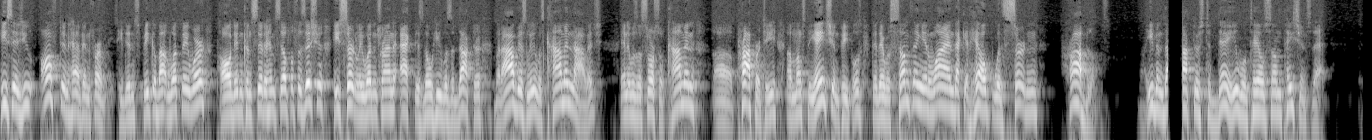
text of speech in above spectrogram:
He says, You often have infirmities. He didn't speak about what they were. Paul didn't consider himself a physician. He certainly wasn't trying to act as though he was a doctor, but obviously it was common knowledge and it was a source of common uh, property amongst the ancient peoples that there was something in wine that could help with certain problems. Now, even doctors today will tell some patients that.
